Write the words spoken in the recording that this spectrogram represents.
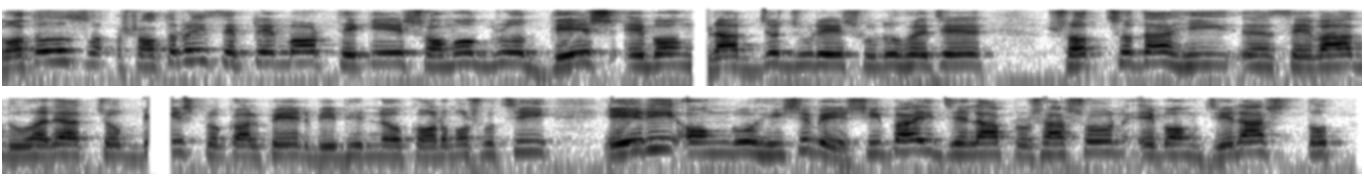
গত সতেরোই সেপ্টেম্বর থেকে সমগ্র দেশ এবং রাজ্য জুড়ে শুরু হয়েছে স্বচ্ছতা হি সেবা দু হাজার চব্বিশ প্রকল্পের বিভিন্ন কর্মসূচি এরই অঙ্গ হিসেবে সিপাই জেলা প্রশাসন এবং জেলা তথ্য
